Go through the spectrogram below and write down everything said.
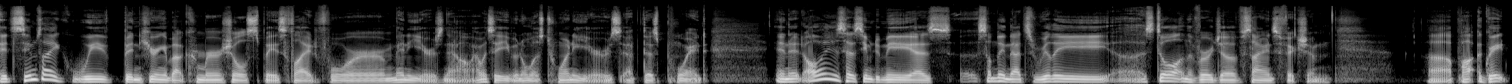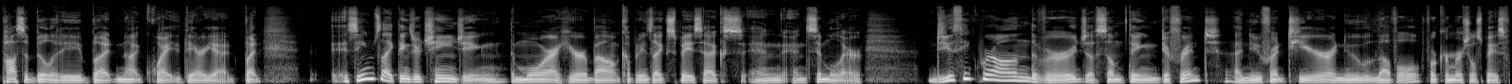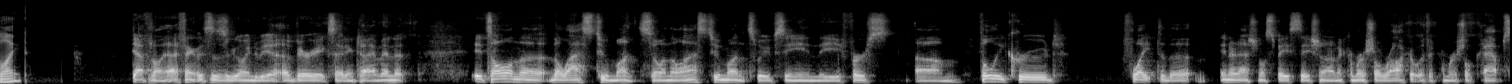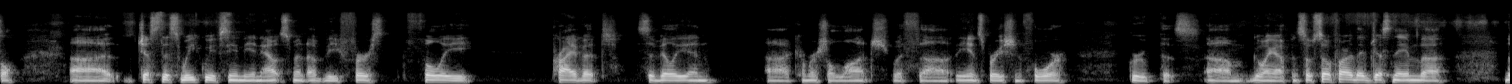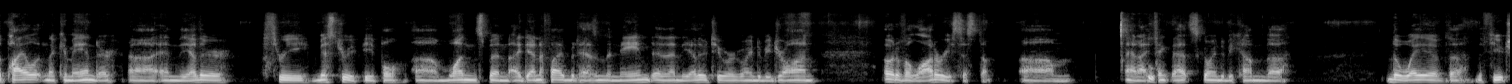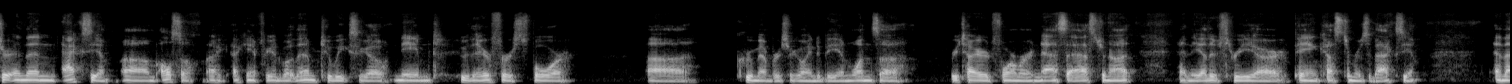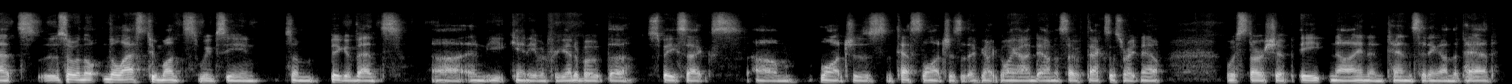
It seems like we've been hearing about commercial spaceflight for many years now. I would say even almost 20 years at this point. And it always has seemed to me as something that's really uh, still on the verge of science fiction. Uh, a, po- a great possibility, but not quite there yet. But it seems like things are changing the more I hear about companies like SpaceX and, and similar do you think we're on the verge of something different, a new frontier, a new level for commercial spaceflight? Definitely. I think this is going to be a, very exciting time. And it, it's all in the, the last two months. So, in the last two months, we've seen the first um, fully crewed flight to the International Space Station on a commercial rocket with a commercial capsule. Uh, just this week, we've seen the announcement of the first fully private civilian uh, commercial launch with uh, the Inspiration Four group that's um, going up. And so so far they've just named the the pilot and the commander, uh, and the other three mystery people. Um, one's been identified but hasn't been named, and then the other two are going to be drawn out of a lottery system. Um, and I Ooh. think that's going to become the the way of the the future. And then Axiom, um, also, I, I, can't forget about them. Two weeks ago, named who their first four uh, crew members are going to be, and one's a retired former NASA astronaut, and the other three are paying customers of Axiom. And that's so in the, the last two months, we've seen some big events, uh, and you can't even forget about the SpaceX um, launches, the test launches that they've got going on down in South Texas right now, with Starship 8, 9, and 10 sitting on the pad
